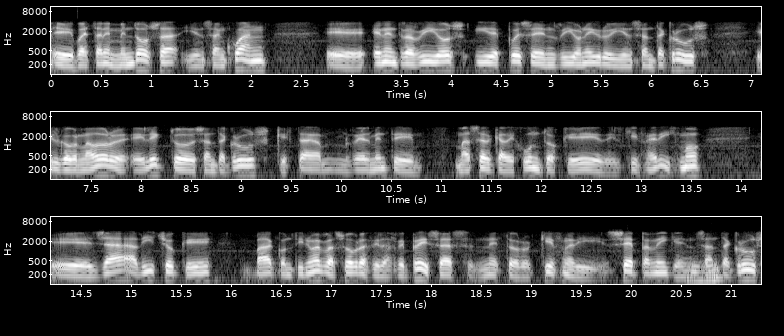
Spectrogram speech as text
Eh, va a estar en Mendoza y en San Juan, eh, en Entre Ríos y después en Río Negro y en Santa Cruz. El gobernador electo de Santa Cruz, que está realmente más cerca de Juntos que del kirchnerismo, ya ha dicho que va a continuar las obras de las represas Néstor Kirchner y Zepernik en Santa Cruz,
